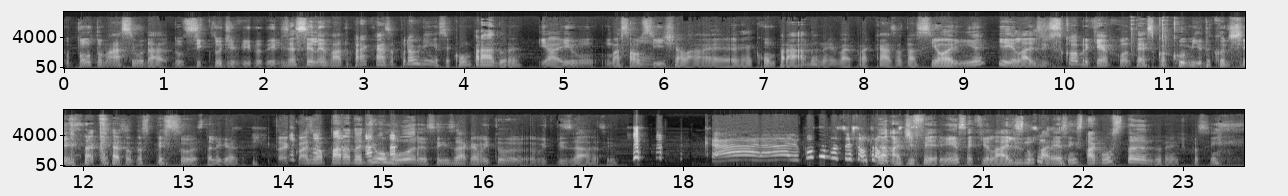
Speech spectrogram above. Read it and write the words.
o ponto máximo da- do ciclo de vida deles é ser levado pra casa por alguém, é ser comprado, né? E aí um- uma salsicha lá é, é comprada, né? Vai pra casa da senhorinha e aí lá eles descobrem o que acontece com a comida quando chega na casa das pessoas, tá ligado? Então é quase uma parada de horror, assim, saca? É muito, é muito bizarro, assim. Caralho, que vocês estão traumatizados? a diferença é que lá eles não parecem estar gostando, né? Tipo assim.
